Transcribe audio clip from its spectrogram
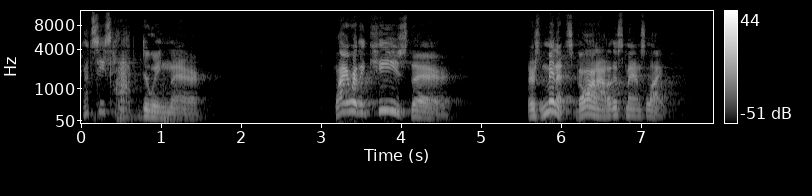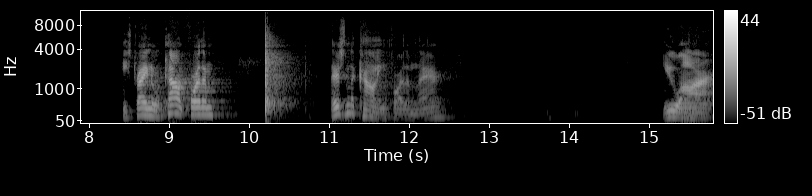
What's his hat doing there? Why were the keys there? There's minutes gone out of this man's life. He's trying to account for them. There's an accounting for them there. You are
